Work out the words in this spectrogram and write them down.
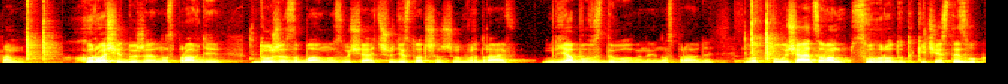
Там хороші дуже, насправді, дуже забавно звучать, що Distortion, що Overdrive. Я був здивований насправді. От, виходить, вам свого роду такий чистий звук.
